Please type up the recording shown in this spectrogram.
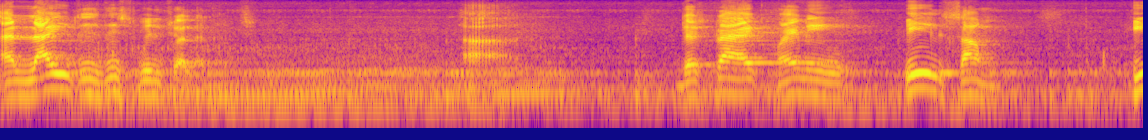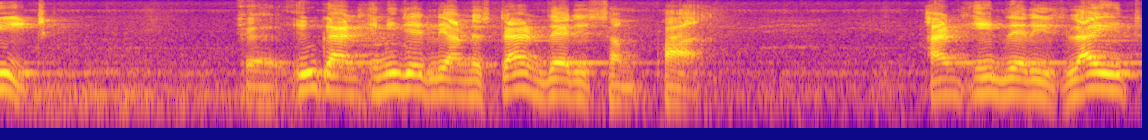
and light is the spiritual energy. Uh, just like when you feel some heat, uh, you can immediately understand there is some fire. And if there is light,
